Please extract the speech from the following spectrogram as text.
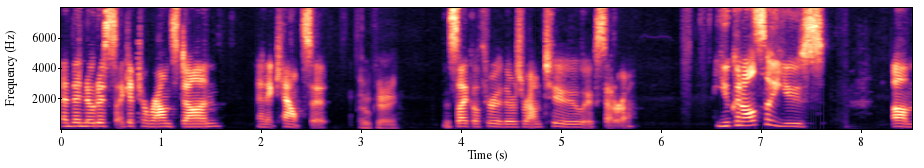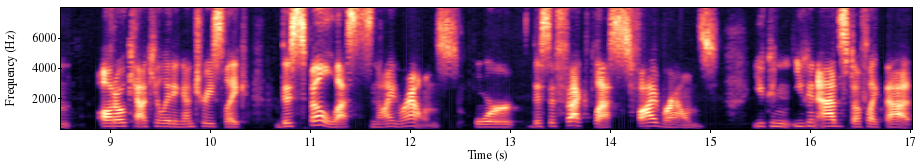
and then notice I get to rounds done and it counts it. Okay. and cycle through there's round two etc you can also use um, auto calculating entries like this spell lasts nine rounds or this effect lasts five rounds you can you can add stuff like that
